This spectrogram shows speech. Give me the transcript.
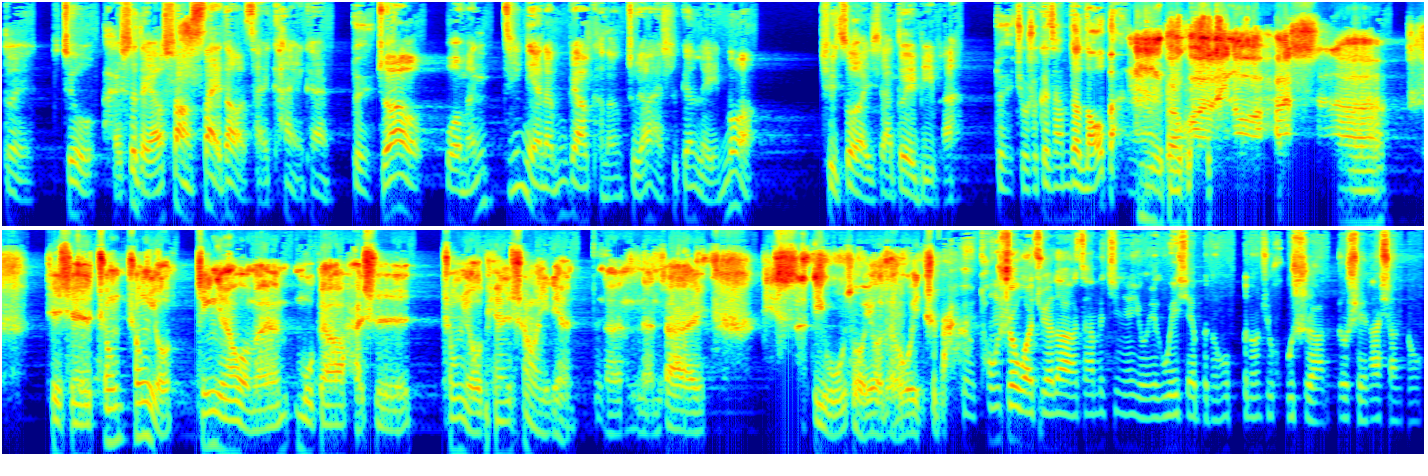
对，就还是得要上赛道才看一看。对，主要我们今年的目标可能主要还是跟雷诺去做一下对比吧。对，就是跟咱们的老板，嗯，包括雷诺、哈斯啊这些中中游。今年我们目标还是中游偏上一点，能能在第四、第五左右的位置吧。对，同时我觉得咱们今年有一个威胁不能不能去忽视啊，就是谁呢？小牛。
